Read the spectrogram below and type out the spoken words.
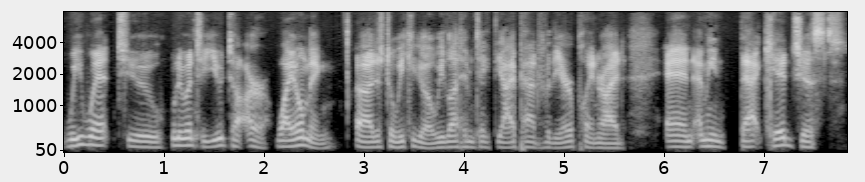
we went to when we went to Utah or Wyoming uh, just a week ago. We let him take the iPad for the airplane ride, and I mean that kid just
